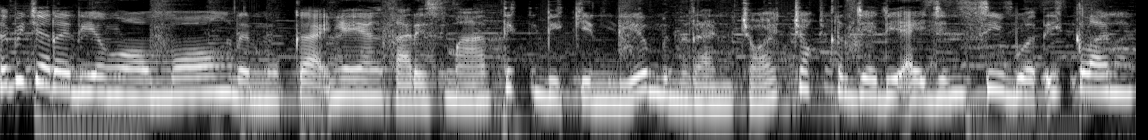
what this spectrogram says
tapi cara dia ngomong dan mukanya yang karismatik bikin dia beneran cocok kerja di agensi buat iklan.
